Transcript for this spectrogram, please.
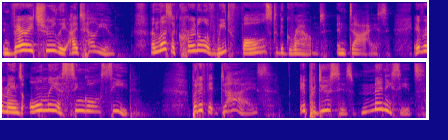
And very truly, I tell you, unless a kernel of wheat falls to the ground and dies, it remains only a single seed. But if it dies, it produces many seeds.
